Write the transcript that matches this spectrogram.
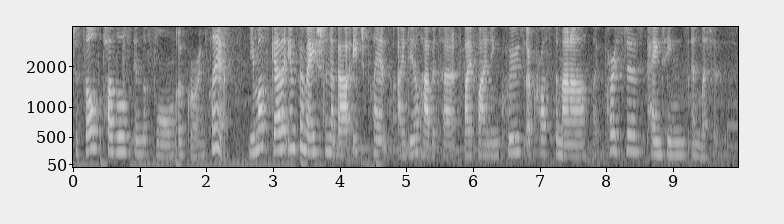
to solve puzzles in the form of growing plants. You must gather information about each plant's ideal habitat by finding clues across the manor like posters, paintings, and letters.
